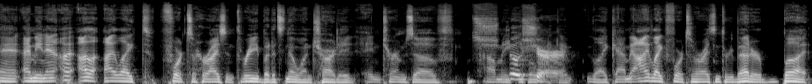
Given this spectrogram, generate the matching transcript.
And I mean, I, I, I liked Forza Horizon 3, but it's no Uncharted in terms of how many Oh, people sure. like, it. like I mean, I like Forza Horizon 3 better, but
